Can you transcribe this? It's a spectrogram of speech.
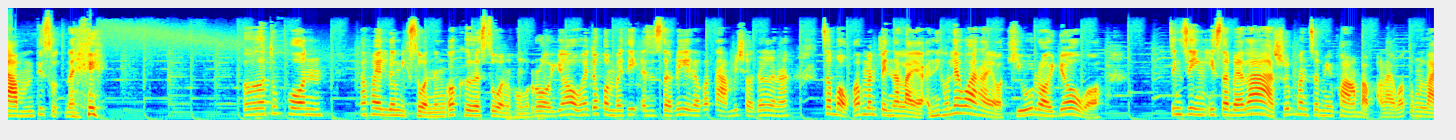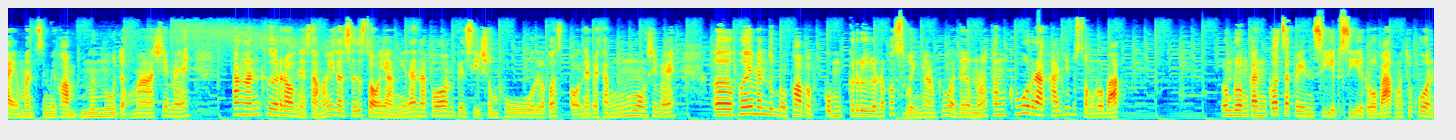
ดำที่สุดใน เออทุกคน ถ้าไปลืมอีกส่วนหนึ่งก็คือส่วนของ Royal ให้ทุกคนไปที่ Accessory แล้วก็ตามที่ Shoulder นะ จะบอกว่ามันเป็นอะไรอะ อันนี้เขาเรียกว่าอะไรอะคิ้ว Royal เหรอ จริงๆอิซาเบล่าชุดมันจะมีความแบบอะไรว่าตรงไหล่มันจะมีความนูนๆออกมาใช่ไหมถ้างั้นคือเราเนี่ยสามารถที่จะซื้อ 2 อย่างนี้ได้นะ เพราะว่ามันเป็นสีชมพูแล้วก็ออกในไปทางม่วงใช่ไหมเออเพื่อให้มันดูเหมือนความแบบกลมกลืนแล้วก็สวยงามขึ้นกว่าเดิมเนาะทั้งคู่ราคา 22โรบัค รวมๆกันก็จะเป็น 44 โรบัคนะทุกคน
